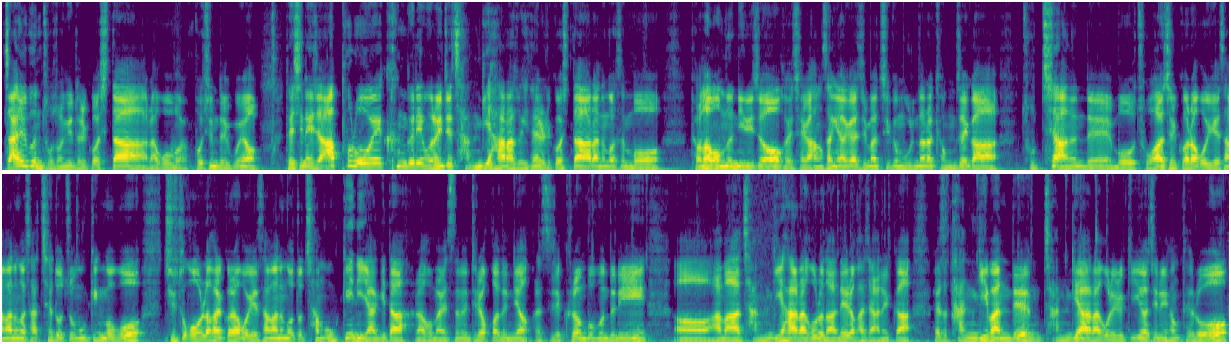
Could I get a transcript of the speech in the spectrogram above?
짧은 조정이 될 것이다라고 보시면 되고요. 대신에 이제 앞으로의 큰 그림은 이제 장기 하락이 될 것이다라는 것은 뭐 변함없는 일이죠. 그래서 제가 항상 이야기하지만 지금 우리나라 경제가 좋지 않은데 뭐 좋아질 거라고 예상하는 것 자체도 좀 웃긴 거고 지수가 올라갈 거라고 예상하는 것도 참 웃긴 이야기다라고 말씀을 드렸거든요. 그래서 이제 그런 부분들이 어 아마 장기 하락으로 나 내려가지 않을까. 그래서 단기 반등, 장기 하락으로 이렇게 이어지는 형태로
